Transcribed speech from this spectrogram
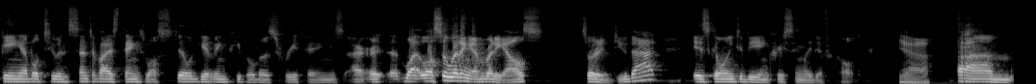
being able to incentivize things while still giving people those free things, or, or, while still letting everybody else sort of do that, is going to be increasingly difficult. Yeah. Um,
